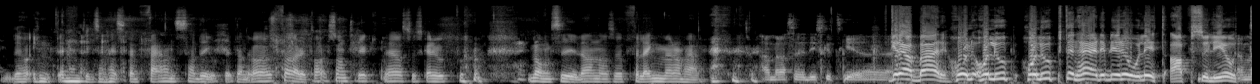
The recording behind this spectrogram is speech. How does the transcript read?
Det var inte någonting som hästen fans hade gjort utan det var företag som tryckte och så ska det upp på långsidan och så förläng med de här. Ja men alltså vi diskuterar... Grabbar, håll, håll, upp, håll upp den här, det blir roligt. Absolut. Ja, men,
